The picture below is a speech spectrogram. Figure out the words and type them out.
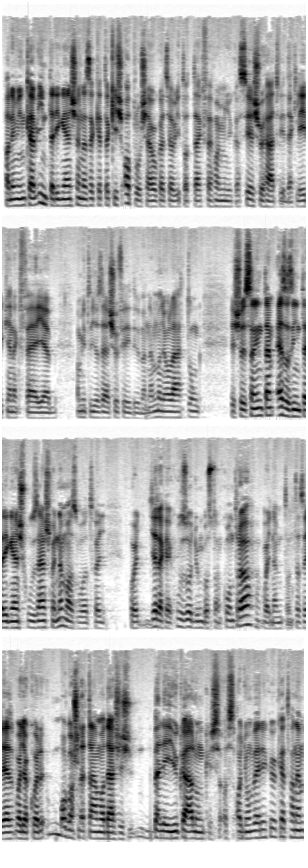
hanem inkább intelligensen ezeket a kis apróságokat javították fel, hogy mondjuk a szélső hátvédek lépjenek feljebb, amit ugye az első fél időben nem nagyon láttunk. És hogy szerintem ez az intelligens húzás, hogy nem az volt, hogy hogy gyerekek, húzódjunk Boston kontra, vagy nem tudom, tehát, vagy akkor magas letámadás, és beléjük állunk, és azt agyonverjük őket, hanem,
